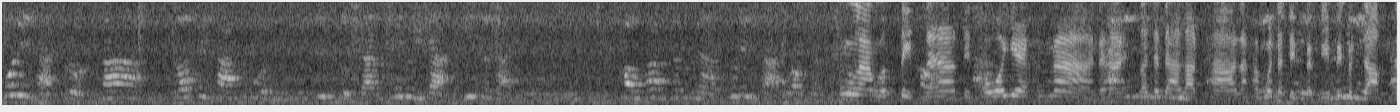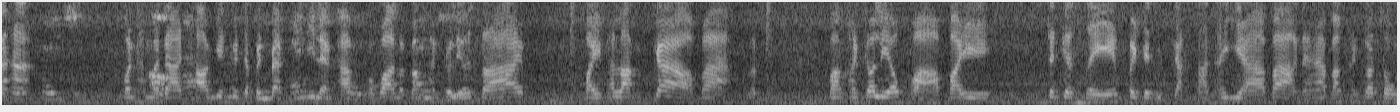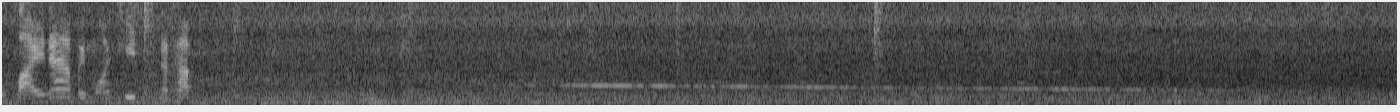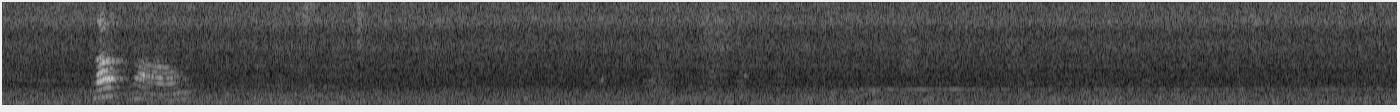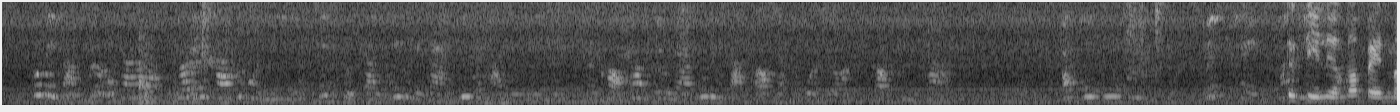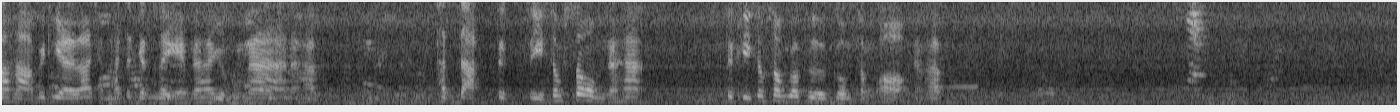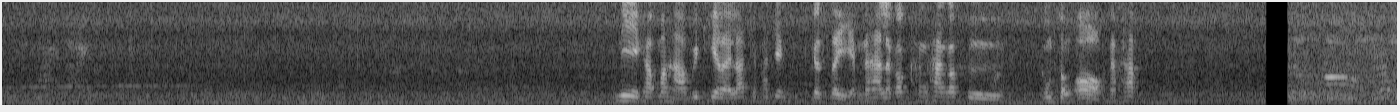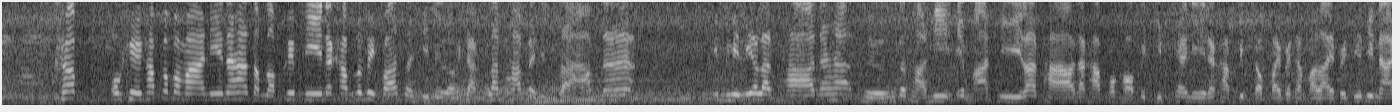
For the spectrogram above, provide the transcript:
ผู้โดยสารโปรดทราบรถไฟฟ้าขบวนนี้สิ้นสุดการให้บริการที่สถานีนี้ขอความกรุณาผู้โดยสารออกจากข้างล่างรถติดนะฮะ ติดเพราะว่าแยกข้างหน้านะฮะรัชดาลาดพร้าวนะครับ ก็จะติดแบบนี้เป็นประจำนะฮะวันธรรมดาเช้าเย็นก็จะเป็นแบบนี้นี่แหละครับ เพราะว่ารถบางคันก็เลี้ยวซ้ายไปพระรามเก้าบ้างรถบางคันก็เลี้ยวขวาไป เส้นเกษมไปจตุจักรสารอาญาบ้างนะฮะ บางคันก็ตรงไปนะฮะ ไปหมอชิดนะครับลาดพร้าว ผู้โดยสารโปรดทราบรถไฟฟ้าขบวนนี้ สิ้นสุดการให้บริการที่สถานีนี้ขอความกรุณาผู้โดยสารออกจากขบวนรถขอบคุณค่ะ Attention please. This train ตึกสีเหลืองก็เป็นมหาวิทยาลัยราชภัฏจันทร์เกษมนะฮะอยู่ข้างหน้านะครับ ถัดจากตึกสีส้มๆนะฮะ ตึกสีส้มๆก็คือกรมส่งออกนะครับ นี่ครับมหาวิทยาลัยราชภัฏเกษมนะฮะแล้วก็ข้างๆก็คือกรมส่งออกนะครับ ครับโอเคครับก็ประมาณนี้นะฮะสำหรับคลิปนี้นะครับรถไฟฟ้าสายสีเหลืองจากลาดพร้าว 83 นะฮะอิมพีเรียลลาดพร้าวนะฮะถึงสถานี MRT ลาดพร้าวนะครับก็ขอปิดคลิปแค่นี้นะครับคลิปต่อไปไปทำอะไรไปเที่ยวที่ไหน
